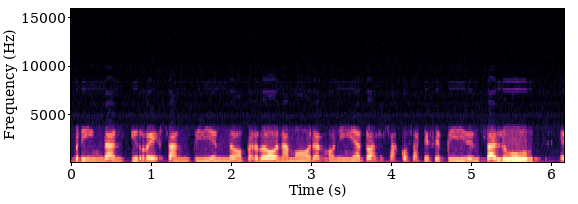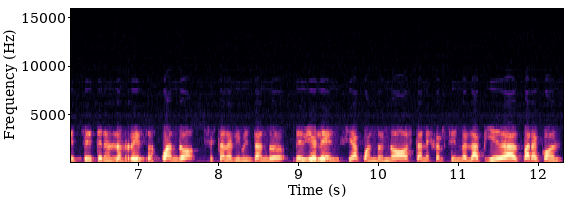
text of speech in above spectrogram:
brindan y rezan pidiendo perdón, amor, armonía, todas esas cosas que se piden, salud, etcétera, en los rezos cuando se están alimentando de violencia, cuando no están ejerciendo la piedad para con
